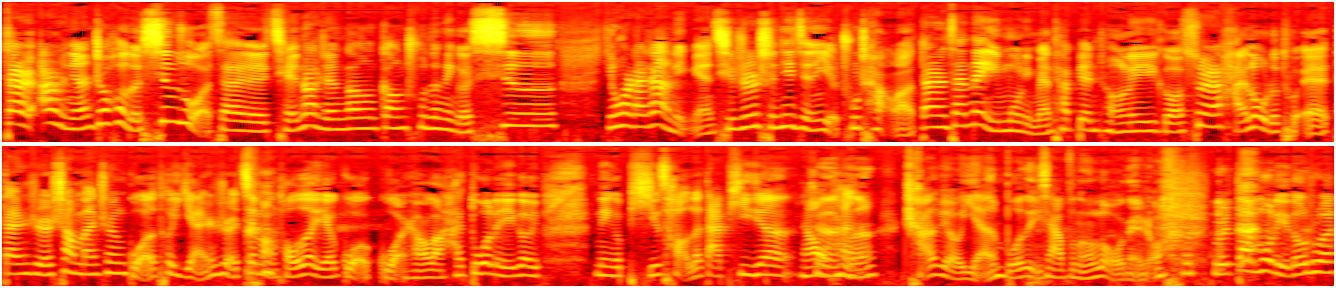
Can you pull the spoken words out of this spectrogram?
但是二十年之后的新作，在前一段时间刚刚出的那个新《樱花大战》里面，其实神崎锦也出场了，但是在那一幕里面，她变成了一个虽然还露着腿，但是上半身裹得特严实，肩膀头子也裹裹上了，还多了一个那个皮草的大披肩。然后我看能 查的比较严，脖子以下不能露那种。不是弹幕里都说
